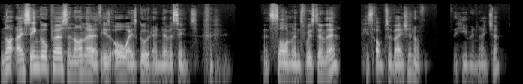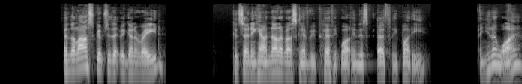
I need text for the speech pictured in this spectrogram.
Not a single person on earth is always good and never sins. That's Solomon's wisdom there, his observation of the human nature. And the last scripture that we're going to read concerning how none of us can ever be perfect while in this earthly body. And you know why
